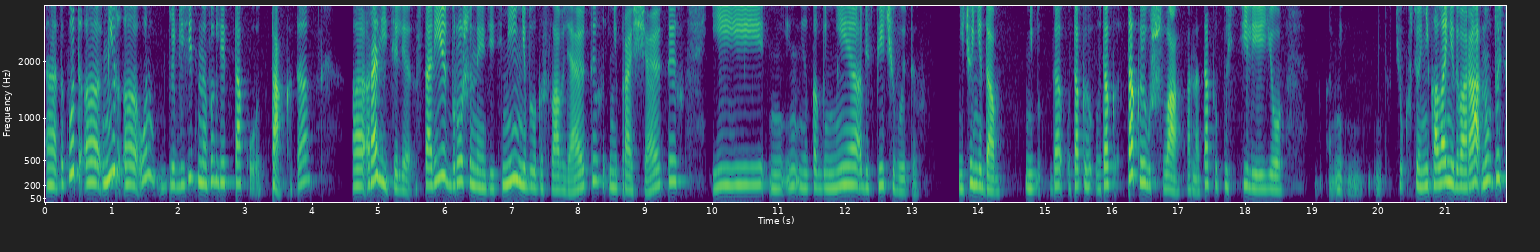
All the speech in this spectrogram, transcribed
А, так вот, а, мир, а, он приблизительно выглядит так, так да? Родители стареют, брошенные детьми, не благословляют их, не прощают их и как бы не обеспечивают их. Ничего не дам. Не, да, так, так, так и ушла она, так и пустили ее что Николай не двора. Ну, то есть,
